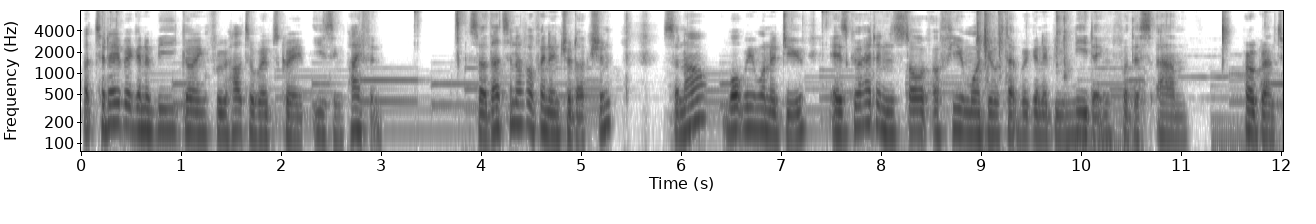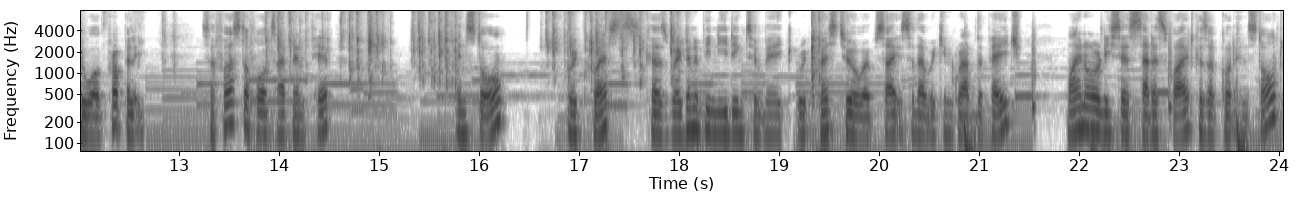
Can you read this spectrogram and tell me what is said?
but today we're going to be going through how to web scrape using Python. So that's enough of an introduction. So now what we want to do is go ahead and install a few modules that we're going to be needing for this um, program to work properly. So first of all type in pip install requests because we're going to be needing to make requests to a website so that we can grab the page. Mine already says satisfied because I've got it installed.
